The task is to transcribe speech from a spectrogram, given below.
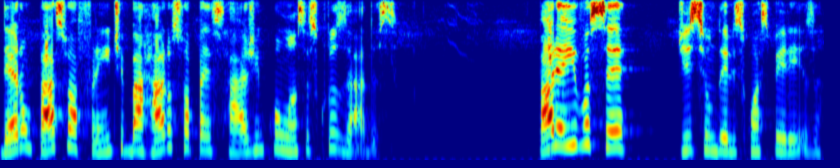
deram um passo à frente e barraram sua passagem com lanças cruzadas. Pare aí você, disse um deles com aspereza.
